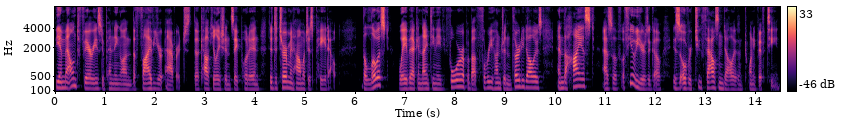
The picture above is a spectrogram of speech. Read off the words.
The amount varies depending on the five year average, the calculations they put in to determine how much is paid out. The lowest, way back in 1984, of about $330, and the highest, as of a few years ago, is over $2,000 in 2015.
